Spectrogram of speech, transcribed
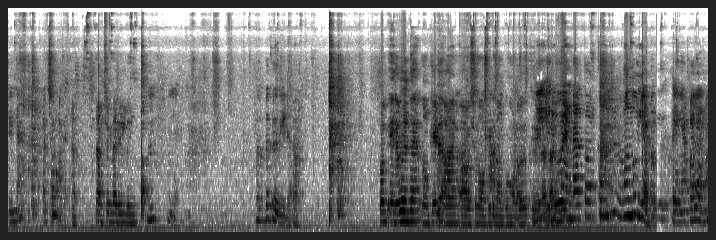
പിന്നെ? പച്ചമുളക്. അടിച്ചോക്കിനാരില്ല ഉം, ഇല്ല. വെറുതെ കയറിയിടുക അപ്പം എരിവ് തന്നെ നോക്കിയിട്ട് ആ- ആവശ്യം നോക്കിയിട്ട് നമുക്ക് മുളക് എരിവ് കേട്ടോ. തേങ്ങാപ്പാലാണ്.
